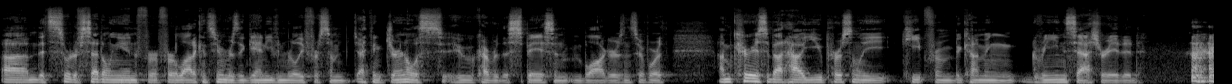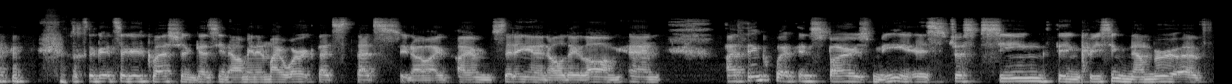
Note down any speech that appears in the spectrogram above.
um, that's sort of settling in for, for a lot of consumers. Again, even really for some, I think, journalists who cover this space and, and bloggers and so forth. I'm curious about how you personally keep from becoming green saturated. That's a good, it's a good question because you know, I mean, in my work, that's that's you know, I I am sitting in it all day long, and I think what inspires me is just seeing the increasing number of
